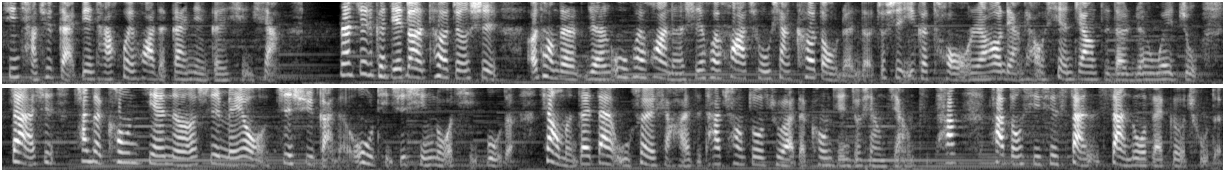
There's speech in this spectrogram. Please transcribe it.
经常去改变他绘画的概念跟形象。那这个阶段的特征是，儿童的人物绘画呢是会画出像蝌蚪人的，就是一个头，然后两条线这样子的人为主。再来是它的空间呢是没有秩序感的，物体是星罗棋布的。像我们在带五岁的小孩子，他创作出来的空间就像这样子，他他东西是散散落在各处的。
